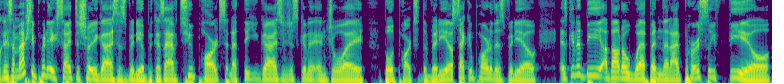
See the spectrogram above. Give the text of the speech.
Okay, so I'm actually pretty excited to show you guys this video because I have two parts and I think you guys are just going to enjoy both parts of the video. Second part of this video is going to be about a weapon that I personally feel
